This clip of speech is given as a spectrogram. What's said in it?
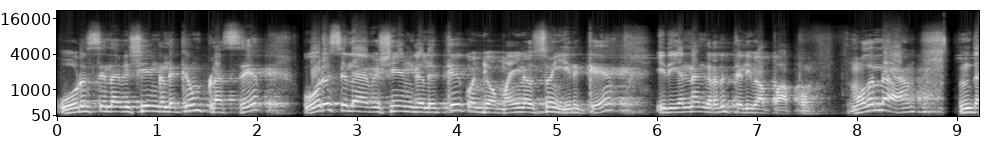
ஒரு சில விஷயங்களுக்கும் பிளஸ் ஒரு சில விஷயங்களுக்கு கொஞ்சம் மைனஸும் இருக்கு. இது என்னங்கிறது தெளிவா பார்ப்போம். முதல்ல இந்த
